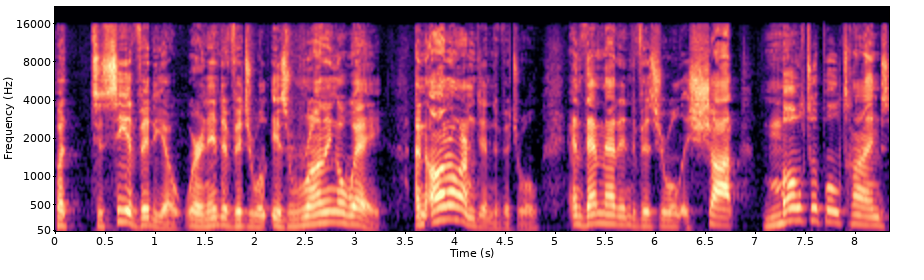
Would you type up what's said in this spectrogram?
But to see a video where an individual is running away, an unarmed individual, and then that individual is shot multiple times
